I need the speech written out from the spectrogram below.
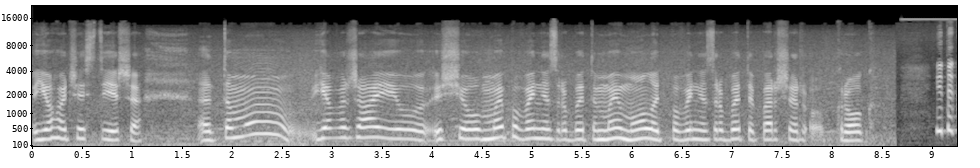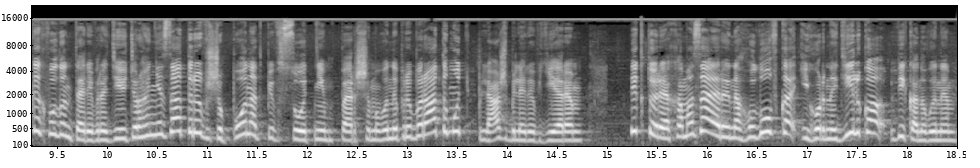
його, чистіше. Е, Тому я вважаю, що ми повинні зробити, ми, молодь, повинні зробити перший крок. І таких волонтерів радіють організатори вже понад півсотні. Першими вони прибиратимуть пляж біля Рив'єри. Вікторія Хамаза, Ірина Головка, Ігор Неділько. Віка новини.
